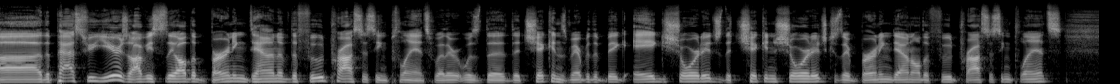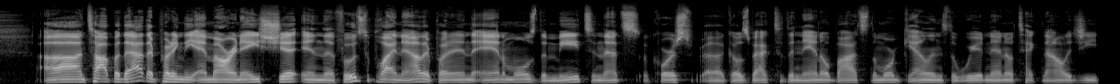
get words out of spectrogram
Uh, the past few years, obviously, all the burning down of the food processing plants, whether it was the the chickens, remember the big egg shortage, the chicken shortage, because they're burning down all the food processing plants. Uh, on top of that, they're putting the mRNA shit in the food supply now. They're putting in the animals, the meats, and that's of course uh, goes back to the nanobots, the Morgellons, the weird nanotechnology.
